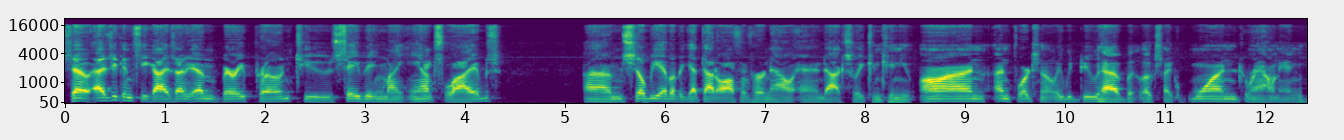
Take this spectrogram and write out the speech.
So as you can see guys, I am very prone to saving my ant's lives. Um, she'll be able to get that off of her now and actually continue on. Unfortunately, we do have, it looks like, one drowning.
